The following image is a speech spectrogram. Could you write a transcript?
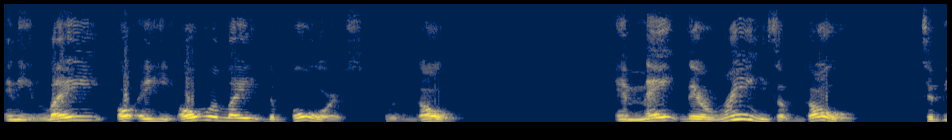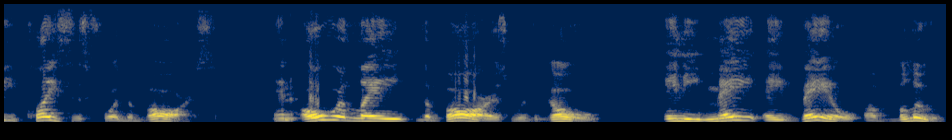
And he laid, oh, and he overlaid the boards with gold and made their rings of gold to be places for the bars and overlaid the bars with gold. And he made a veil of blue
